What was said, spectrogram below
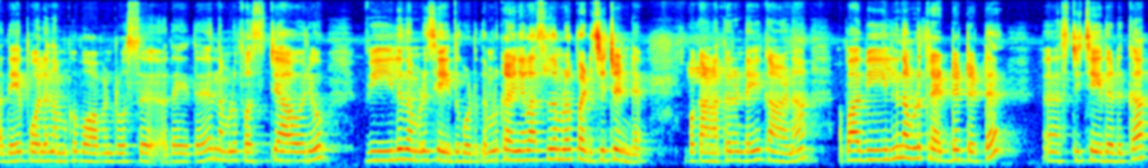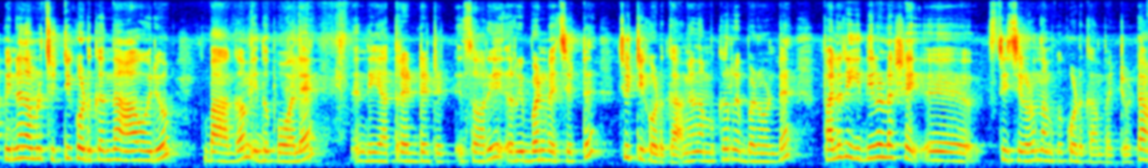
അതേപോലെ നമുക്ക് വോവൻ റോസ് അതായത് നമ്മൾ ഫസ്റ്റ് ആ ഒരു വീൽ നമ്മൾ ചെയ്ത് കൊടുക്കും നമ്മൾ കഴിഞ്ഞ ക്ലാസ്സിൽ നമ്മൾ പഠിച്ചിട്ടുണ്ട്. അപ്പോൾ കാണാത്തവരുണ്ടെങ്കിൽ കാണാം. അപ്പോൾ ആ വീലിന് നമ്മൾ ത്രെഡ് ഇട്ടിട്ട് സ്റ്റിച്ച് ചെയ്തെടുക്കുക. പിന്നെ നമ്മൾ ചുറ്റി കൊടുക്കുന്ന ആ ഒരു ഭാഗം ഇതുപോലെ എന്ത് ചെയ്യുക ത്രെഡ് ഇട്ടിട്ട് സോറി റിബൺ വെച്ചിട്ട് ചുറ്റി കൊടുക്കുക. അങ്ങനെ നമുക്ക് റിബൺ കൊണ്ട് പല രീതിയിലുള്ള സ്റ്റിച്ചുകളും നമുക്ക് കൊടുക്കാൻ പറ്റും കേട്ടോ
